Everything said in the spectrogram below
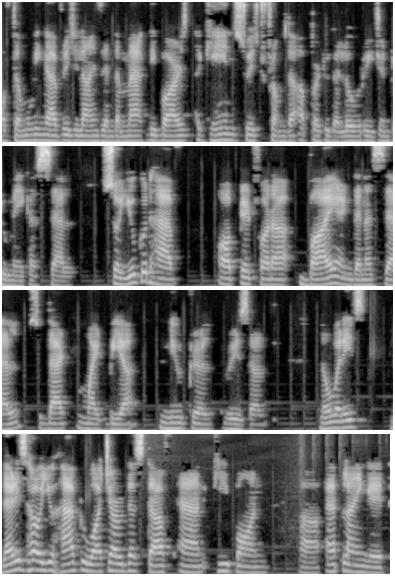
of the moving average lines and the MACD bars again switched from the upper to the lower region to make a sell so you could have opted for a buy and then a sell. So that might be a neutral result. No worries. That is how you have to watch out the stuff and keep on uh, applying it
